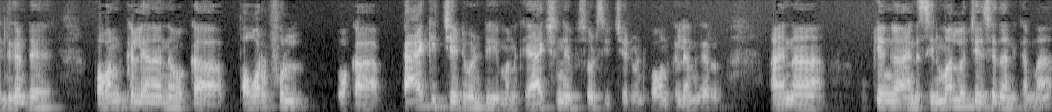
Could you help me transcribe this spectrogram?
ఎందుకంటే పవన్ కళ్యాణ్ అనే ఒక పవర్ఫుల్ ఒక ప్యాక్ ఇచ్చేటువంటి మనకి యాక్షన్ ఎపిసోడ్స్ ఇచ్చేటువంటి పవన్ కళ్యాణ్ గారు. ఆయన ముఖ్యంగా ఆయన సినిమాల్లో చేసేదానికన్నా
